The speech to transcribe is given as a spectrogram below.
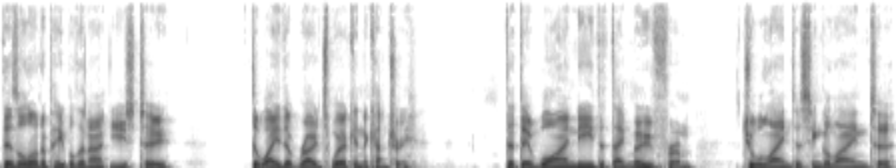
there's a lot of people that aren't used to the way that roads work in the country. That they're windy, that they move from dual lane to single lane to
